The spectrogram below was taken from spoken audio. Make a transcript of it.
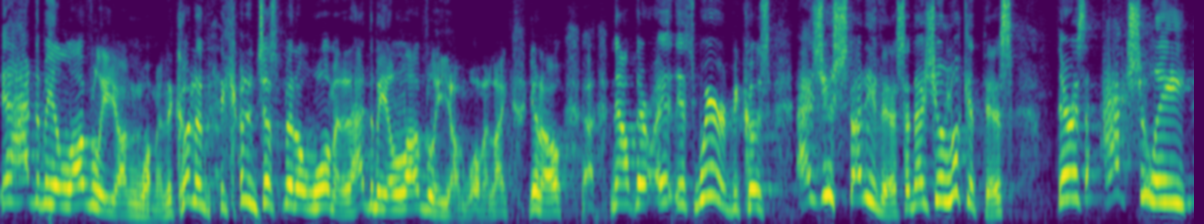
it had to be a lovely young woman. It could have, it could have just been a woman. It had to be a lovely young woman. Like, you know, uh, now there, it's weird because as you study this and as you look at this, there is actually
